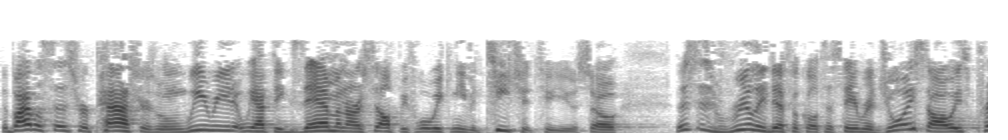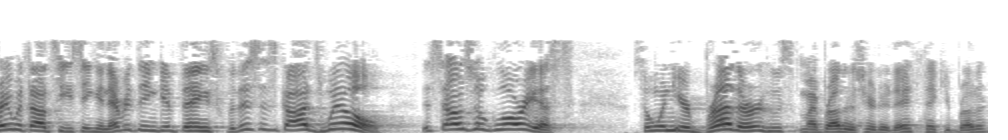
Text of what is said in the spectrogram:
The Bible says for pastors, when we read it, we have to examine ourselves before we can even teach it to you. So this is really difficult to say. Rejoice always, pray without ceasing, and everything give thanks, for this is God's will. This sounds so glorious. So when your brother, who's my brother's here today, thank you, brother.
